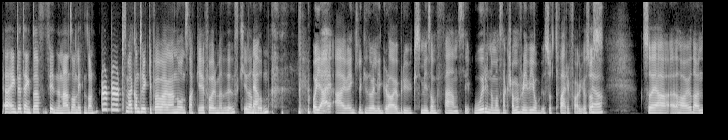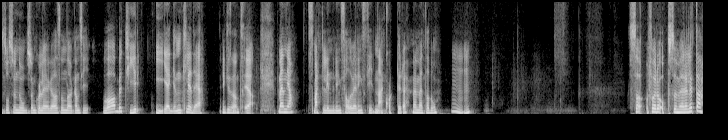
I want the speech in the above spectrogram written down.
Jeg har egentlig tenkt å finne meg en sånn liten sånn durt, durt, som jeg kan trykke på hver gang noen snakker for medisinsk i denne ja. poden. Og jeg er jo egentlig ikke så veldig glad i å bruke så mye sånn fancy ord når man snakker sammen, fordi vi jobber jo så tverrfaglig hos oss. Ja. Så jeg har jo da en sosionom som kollega som da kan si hva betyr egentlig det? Ikke sant? Ja. Men ja, smertelindringshalveringstiden er kortere med metadon. Mm. Så for å oppsummere litt, da.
